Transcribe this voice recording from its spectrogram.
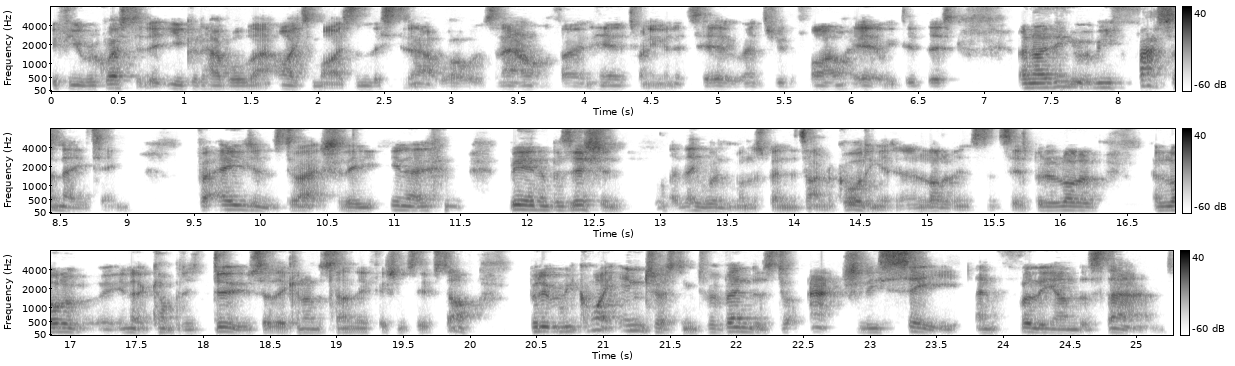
if you requested it, you could have all that itemized and listed out. Well, it was an hour on the phone here, twenty minutes here. We went through the file here. We did this, and I think it would be fascinating for agents to actually, you know, be in a position they wouldn't want to spend the time recording it in a lot of instances, but a lot of a lot of uh, you know companies do so they can understand the efficiency of staff. But it would be quite interesting for vendors to actually see and fully understand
